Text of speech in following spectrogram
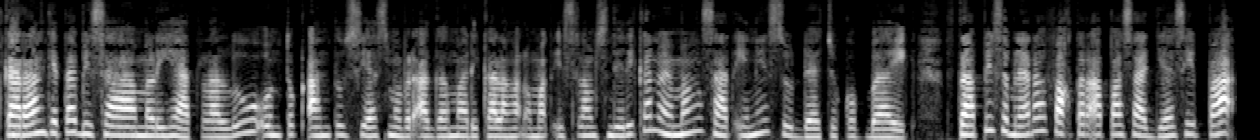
sekarang kita bisa melihat lalu untuk antusiasme beragama di kalangan umat Islam sendiri kan memang saat ini sudah cukup baik. Tetapi sebenarnya faktor apa saja sih Pak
